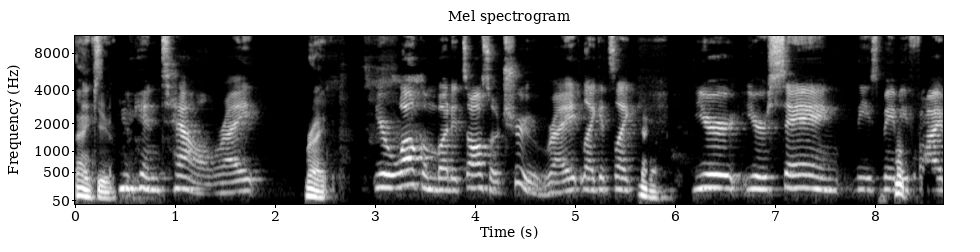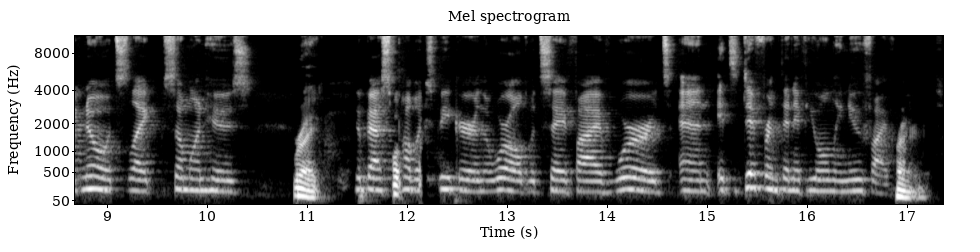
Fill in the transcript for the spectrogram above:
Thank it's, you. You can tell, right? Right you're welcome but it's also true right like it's like yeah. you're you're saying these maybe five notes like someone who's right the best well, public speaker in the world would say five words and it's different than if you only knew five right. words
